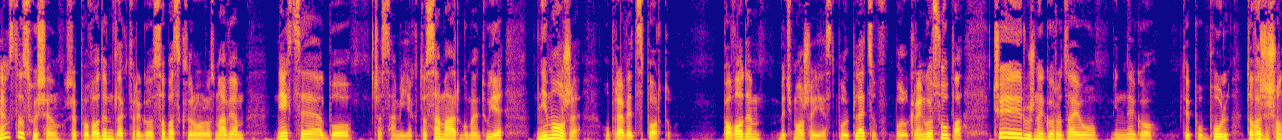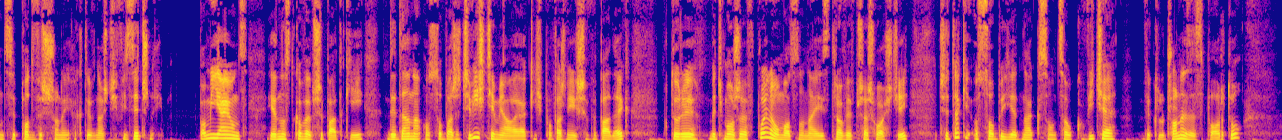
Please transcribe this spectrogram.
Często słyszę, że powodem, dla którego osoba, z którą rozmawiam, nie chce albo czasami, jak to sama argumentuje, nie może uprawiać sportu. Powodem być może jest ból pleców, ból kręgosłupa, czy różnego rodzaju innego typu ból towarzyszący podwyższonej aktywności fizycznej. Pomijając jednostkowe przypadki, gdy dana osoba rzeczywiście miała jakiś poważniejszy wypadek, który być może wpłynął mocno na jej zdrowie w przeszłości, czy takie osoby jednak są całkowicie wykluczone ze sportu?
